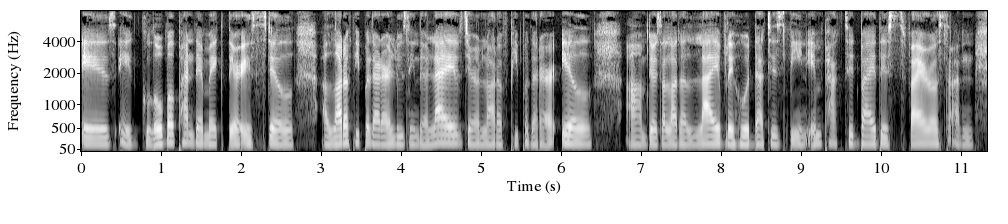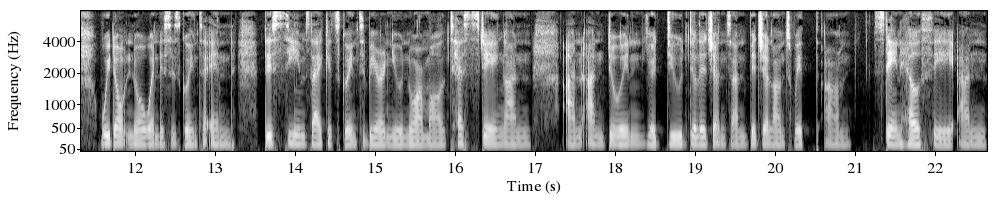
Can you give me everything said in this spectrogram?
is a global pandemic. There is still a lot of people that are losing their lives. There are a lot of people that are ill. Um, there's a lot of livelihood that is being impacted by this virus, and we don't know when this is going to end. This seems like it's going to be our new normal testing and and and doing your due diligence and vigilance with um, staying healthy and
